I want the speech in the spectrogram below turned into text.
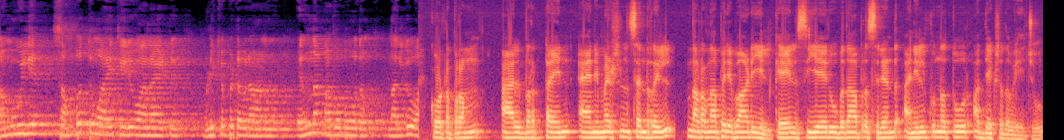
അമൂല്യ സമ്പത്തുമായി തീരുവാനായിട്ട് വിളിക്കപ്പെട്ടവരാണ് എന്ന അവബോധം നൽകുവാൻ കോട്ടപ്പുറം ആൽബർട്ടൈൻ ആനിമേഷൻ സെന്ററിൽ നടന്ന പരിപാടിയിൽ കെ എൽ സി എ രൂപതാ പ്രസിഡന്റ് അനിൽ കുന്നത്തൂർ അധ്യക്ഷത വഹിച്ചു.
